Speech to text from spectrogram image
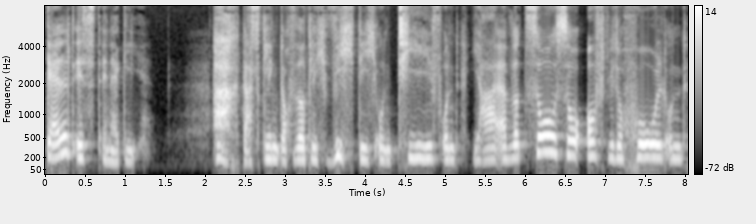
Geld ist Energie. Ach, das klingt doch wirklich wichtig und tief und ja, er wird so, so oft wiederholt und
